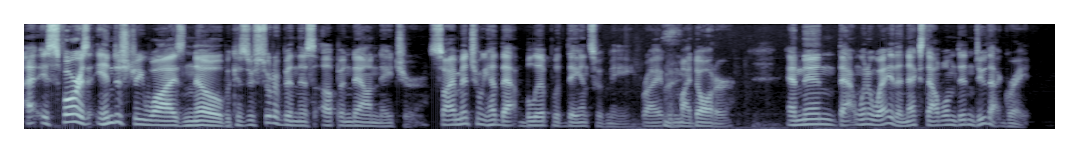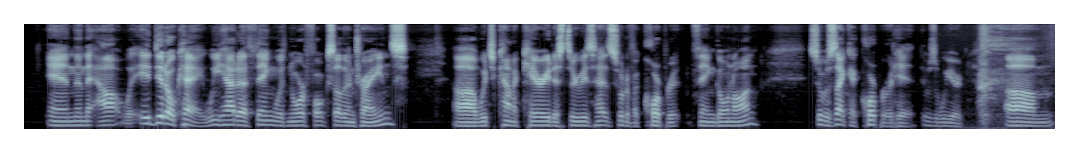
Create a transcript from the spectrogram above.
As far as industry wise, no, because there's sort of been this up and down nature. So I mentioned we had that blip with Dance with Me, right, right. with my daughter, and then that went away. The next album didn't do that great, and then the out it did okay. We had a thing with Norfolk Southern Trains, uh, which kind of carried us through. It had sort of a corporate thing going on, so it was like a corporate hit. It was weird. Um,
